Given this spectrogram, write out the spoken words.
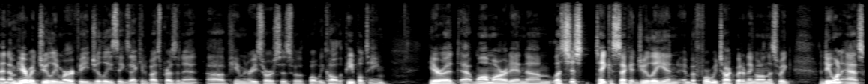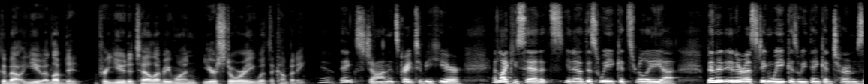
And I'm here with Julie Murphy. Julie's the executive vice president of human resources with what we call the people team here at, at Walmart. And um, let's just take a second, Julie. And, and before we talk about everything going on this week, I do want to ask about you. I'd love to for you to tell everyone your story with the company. Yeah, thanks, John. It's great to be here. And like you said, it's you know this week it's really uh, been an interesting week as we think in terms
